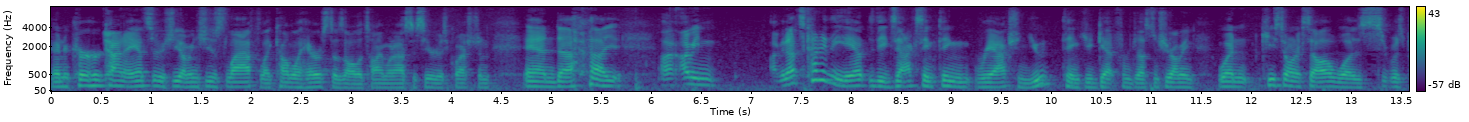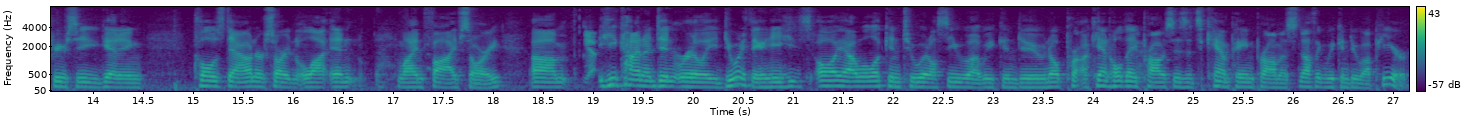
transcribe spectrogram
and her, her yeah. kind of answer, she, I mean, she just laughed like Kamala Harris does all the time when asked a serious question, and uh, I, I mean, I mean, that's kind of the the exact same thing reaction you'd think you'd get from Justin Trudeau. I mean, when Keystone XL was was previously getting closed down, or sorry, line line five, sorry, um, yeah. he kind of didn't really do anything. He, he's, oh yeah, we'll look into it. I'll see what we can do. No, pro- I can't hold any promises. It's a campaign promise. Nothing we can do up here.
